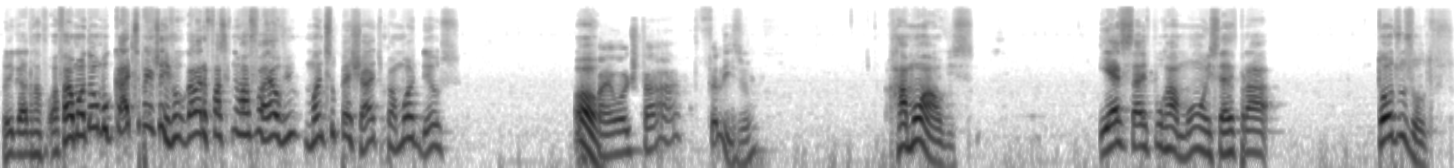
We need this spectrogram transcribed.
Obrigado, Rafael. Rafael mandou um bocado de superchat aí, viu? Galera, faça que nem o Rafael, viu? Mande superchat, pelo amor de Deus. Ó, Rafael hoje tá feliz, viu? Ramon Alves. E essa serve pro Ramon e serve para todos os outros.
